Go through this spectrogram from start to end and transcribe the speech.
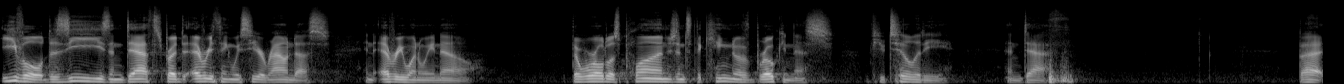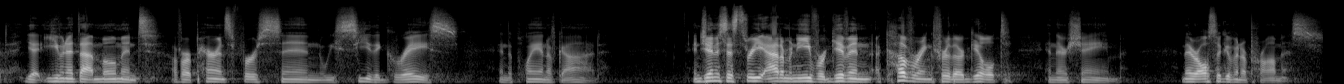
Evil, disease, and death spread to everything we see around us and everyone we know. The world was plunged into the kingdom of brokenness, futility, and death. But yet, even at that moment of our parents' first sin, we see the grace and the plan of God. In Genesis 3, Adam and Eve were given a covering for their guilt and their shame. And they were also given a promise.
